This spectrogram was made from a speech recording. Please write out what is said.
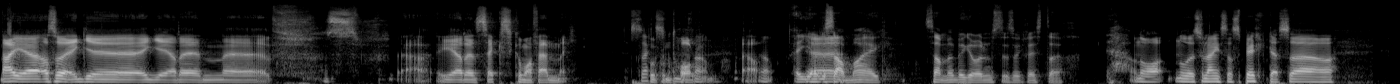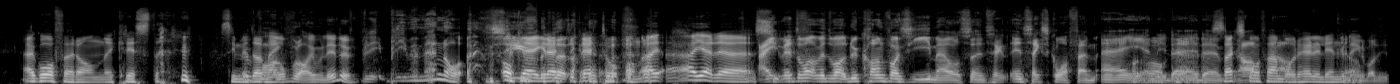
Nei, eh, altså, jeg, eh, jeg gir det en eh, ja, Jeg gir det en 6,5, jeg. På kontroll. 6,5. Ja. Jeg gir det Eh, samme, jeg. Samme begrunnelse som Christer. Nå, nå er det så lenge siden jeg har spilt det, så jeg, jeg går for han Christer sin Du er bare bedømming. på lag med de, du. Bli, bli med meg nå! OK, greit, greit, Håkon. Jeg, jeg gir eh, Nei, vet du hva, vet du hva? Du kan faktisk gi meg også en, 6,5. Jeg er enig. Det, Ok, det, 6,5 over hele Kunne egentlig bare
